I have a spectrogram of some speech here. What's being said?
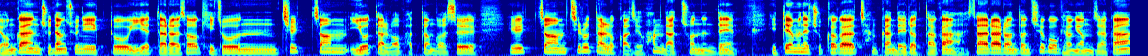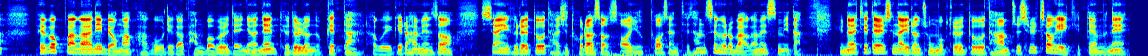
연간 주당 순이익도 이에 따라서 기존 7.25달러 받던 것을 1.75달러까지 확 낮췄는데 이 때문에 주가가 잠깐 내렸다가 사라 런던 최고 경영자가 회복 방안이 명확하고 우리가 방법을 내년엔 되돌려 놓겠다라고 얘기를 하면서 시장이 그래도 다시 돌아서서 6% 상승으로 마감했습니다. 유나이티드 헬스나 이런 종목들도 다음 주 실적이 있기 때문에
